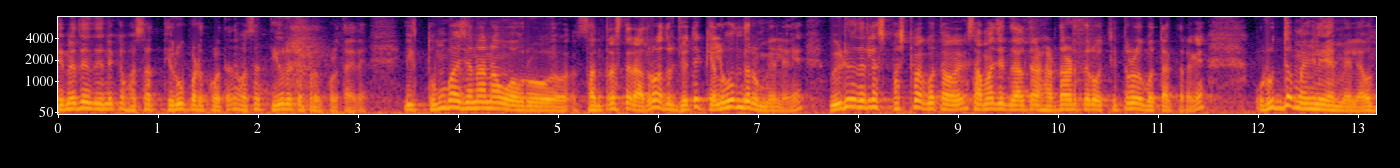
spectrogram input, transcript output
ದಿನದಿಂದ ದಿನಕ್ಕೆ ಹೊಸ ತಿರುವು ಪಡೆದುಕೊಳ್ತಾ ಇದೆ ಹೊಸ ತೀವ್ರತೆ ಪಡೆದುಕೊಳ್ತಾ ಇದೆ. ಇಲ್ಲಿ ತುಂಬ ಜನ ನಾವು ಅವರು ಸಂತ್ರಸ್ತರಾದರೂ ಅದ್ರ ಜೊತೆ ಕೆಲವೊಂದರ ಮೇಲೆ ವಿಡಿಯೋದಲ್ಲೇ ಸ್ಪಷ್ಟವಾಗಿ ಗೊತ್ತಾಗ ಸಾಮಾಜಿಕ ಜಾಲತಾಣ ಹರಿದಾಡ್ತಿರೋ ಚಿತ್ರಗಳು ಗೊತ್ತಾಗ್ತಾರೆ ವೃದ್ಧ ಮಹಿಳೆಯ ಮೇಲೆ ಅವ್ರು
